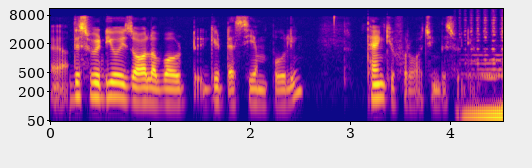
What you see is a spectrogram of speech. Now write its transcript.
Uh, this video is all about Git SCM polling. Thank you for watching this video.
